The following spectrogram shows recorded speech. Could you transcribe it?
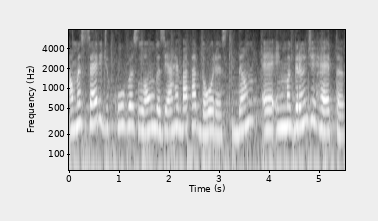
há uma série de curvas longas e arrebatadoras que dão é, em uma grande reta.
